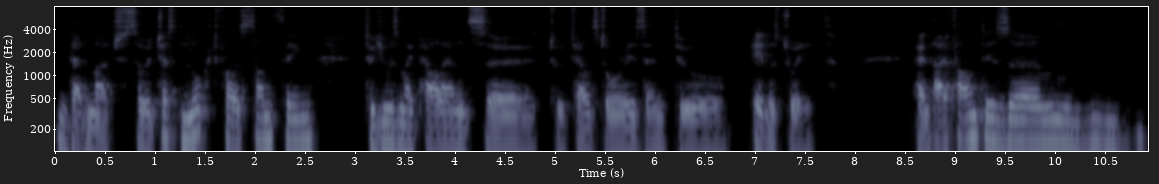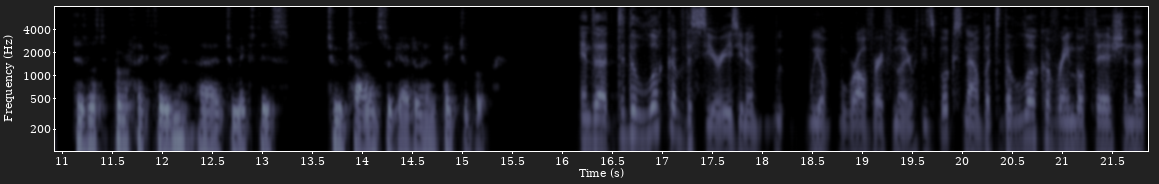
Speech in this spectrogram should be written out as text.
that much. So I just looked for something to use my talents uh, to tell stories and to illustrate. And I found this, um, this was the perfect thing uh, to mix this two talents together in a picture book. And uh, did the look of the series, you know, we, we're all very familiar with these books now, but did the look of Rainbow Fish and that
